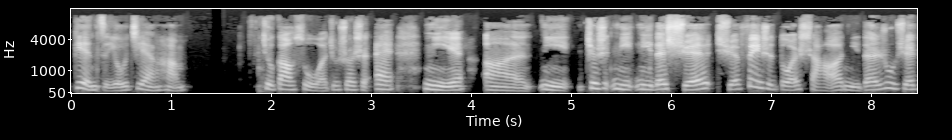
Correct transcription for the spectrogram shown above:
电子邮件哈，就告诉我，就说是，哎，你呃，你就是你你的学学费是多少？你的入学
